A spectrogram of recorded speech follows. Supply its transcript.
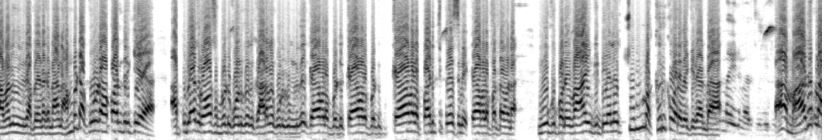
அவனு எனக்கு நான் நம்பிட்டா கூட உட்காந்துருக்கேன் அப்படியாவது ரோசை போட்டு கொண்டு வந்து கடனை கொடுக்க முடியாது? கேவலப்பட்டு கேவலப்பட்டு கேவலப்படுத்தி பேசுனேன் கேவலப்பட்டவன. மூக்கு பணம் வாங்கிக்கிட்டே சும்மா கிறுக்கு வர வைக்கிறான்டா. ஆ மருமை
